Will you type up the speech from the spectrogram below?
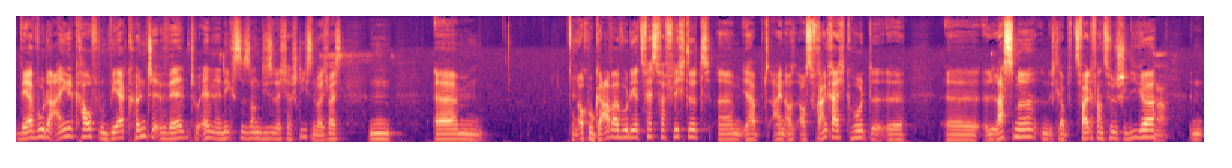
wer wurde eingekauft und wer könnte eventuell in der nächsten Saison diese Löcher schließen? Weil ich weiß, ein, ähm, ein Okugawa wurde jetzt fest verpflichtet. Ähm, ihr habt einen aus, aus Frankreich geholt, äh, äh, Lasme, ich glaube, zweite französische Liga Ja. ein,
